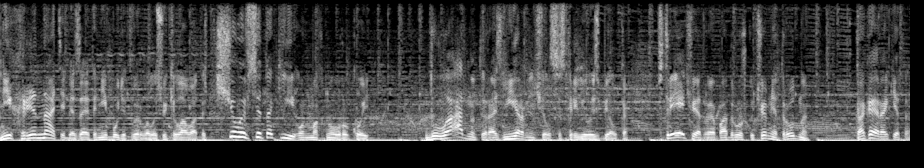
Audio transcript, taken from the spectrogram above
Ни хрена тебе за это не будет, вырвалось у киловатта. Чего вы все такие? Он махнул рукой. «Да ладно ты, разнервничался», — скривилась Белка. «Встречу я твою подружку, что мне трудно?» «Какая ракета?»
